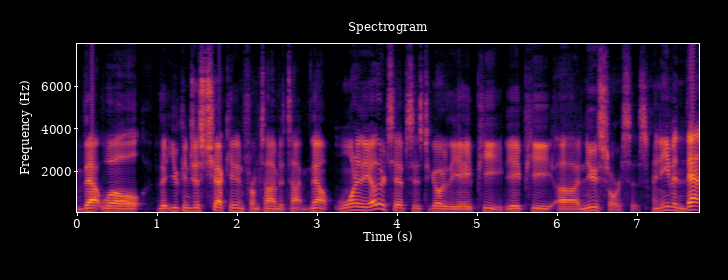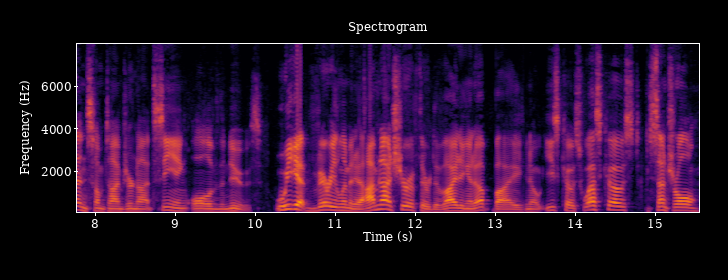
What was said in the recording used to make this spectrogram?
that will that you can just check in from time to time. Now, one of the other tips is to go to the AP, the AP uh, news sources, and even then, sometimes you're not seeing all of the news. We get very limited. I'm not sure if they're dividing it up by you know East Coast, West Coast, Central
